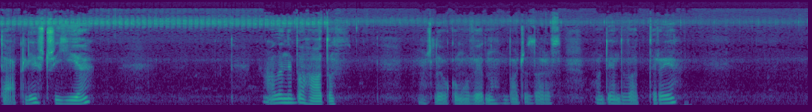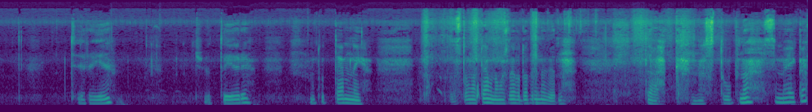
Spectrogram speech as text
Так, кліщ є. Але небагато. Можливо, кому видно. Бачу зараз. Один, два, три. Три. Чотири. Ну тут темний. Стало темно, можливо, добре не видно. Так, наступна сімейка.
